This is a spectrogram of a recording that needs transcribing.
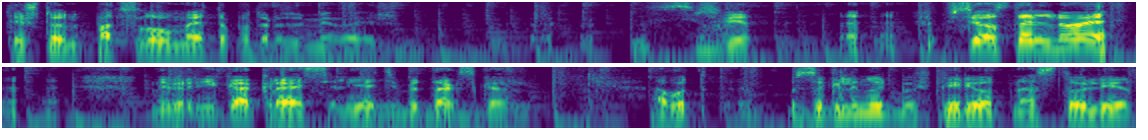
Ты что под словом это подразумеваешь? Ну все. Свет. Все остальное наверняка красили, я тебе так скажу. А вот заглянуть бы вперед на сто лет.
